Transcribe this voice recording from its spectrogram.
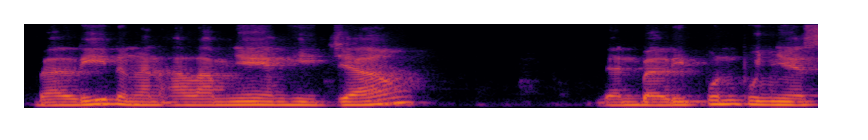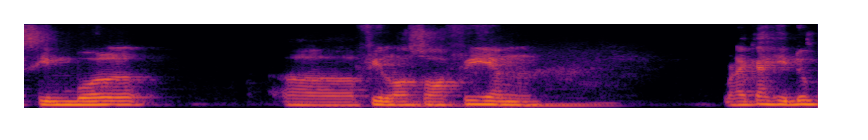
Bali dengan alamnya yang hijau dan Bali pun punya simbol uh, filosofi yang mereka hidup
